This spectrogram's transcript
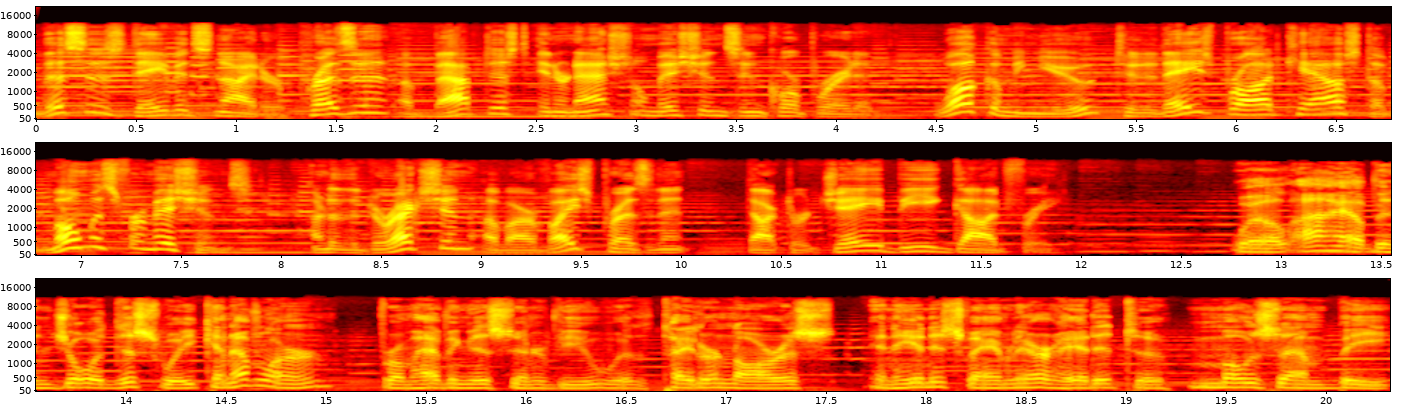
this is David Snyder, President of Baptist International Missions Incorporated, welcoming you to today's broadcast of Moments for Missions under the direction of our Vice President, Dr. J.B. Godfrey. Well, I have enjoyed this week and I've learned from having this interview with Taylor Norris, and he and his family are headed to Mozambique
